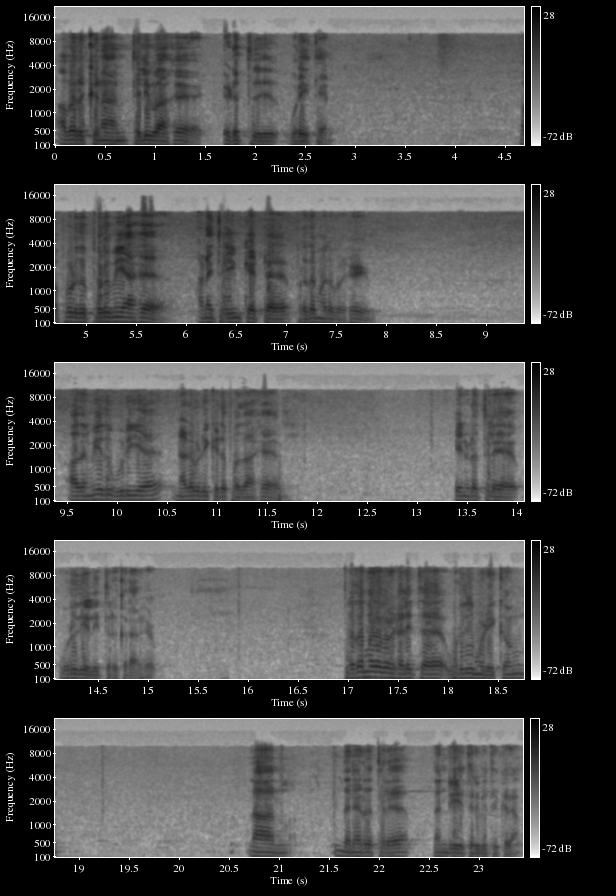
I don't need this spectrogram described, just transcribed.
அவருக்கு நான் தெளிவாக எடுத்து உரைத்தேன். அப்பொழுது பொறுமையாக அனைத்தையும் கேட்ட பிரதமர் அவர்கள் அதன் மீது உரிய நடவடிக்கை எடுப்பதாக என்னிடத்தில் உறுதியளித்திருக்கிறார்கள். பிரதமர் அவர்கள் அளித்த உறுதிமொழிக்கும் நான் இந்த நேரத்தில் நன்றியை தெரிவித்துக்கிறேன்.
